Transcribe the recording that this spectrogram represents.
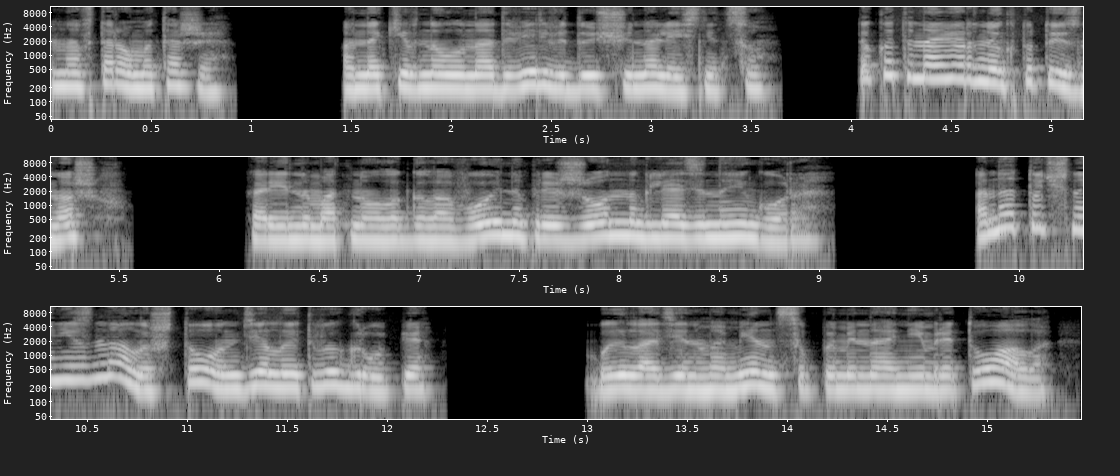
«На втором этаже». Она кивнула на дверь, ведущую на лестницу. «Так это, наверное, кто-то из наших». Карина мотнула головой, напряженно глядя на Егора. Она точно не знала, что он делает в их группе. Был один момент с упоминанием ритуала —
